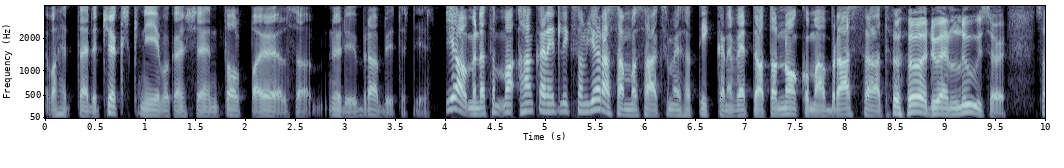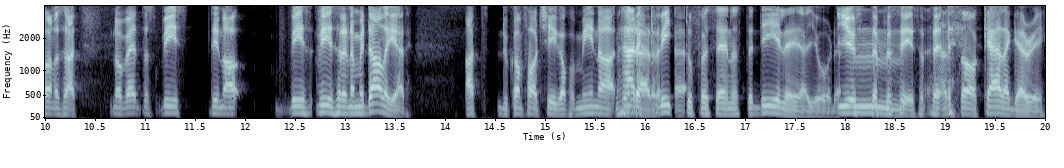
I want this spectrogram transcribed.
vad heter det, kökskniv och kanske en tolpa öl, så nu är det ju bra bytesdeal. ja, men att han, han kan inte liksom göra samma sak som jag Tikkanen, vet du, att om någon kommer och brassar att "Höhö, du är en loser, så han har sagt, nå vänta, vis dina, vis, visa dina medaljer, att du kan få kika på mina... Här det är kvitto för senaste dealen jag gjorde. Mm. Just det, precis, att det- Här står Calgary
